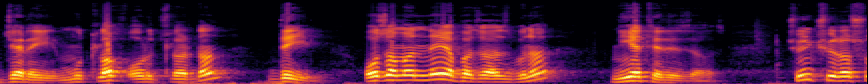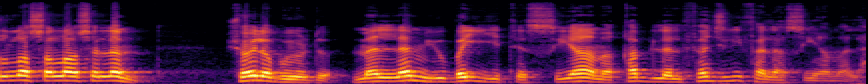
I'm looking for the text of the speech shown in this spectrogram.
gereği. Mutlak oruçlardan değil. O zaman ne yapacağız buna? Niyet edeceğiz. Çünkü Resulullah sallallahu aleyhi ve sellem şöyle buyurdu. Men lem yubeyyite siyame kablel fecri fela siyame leh.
